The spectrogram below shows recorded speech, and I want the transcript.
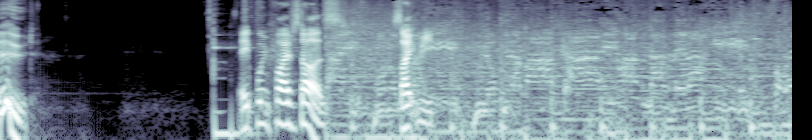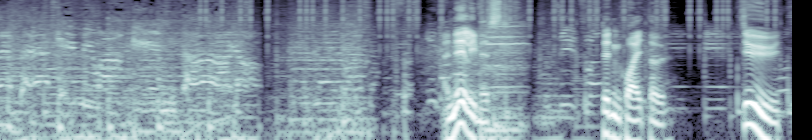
Dude. 8.5 stars. Sight read. I nearly missed. Didn't quite though. Dude.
